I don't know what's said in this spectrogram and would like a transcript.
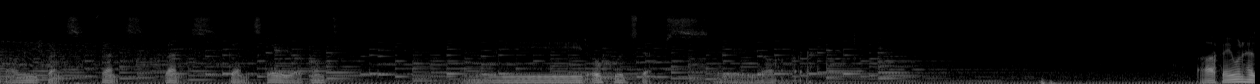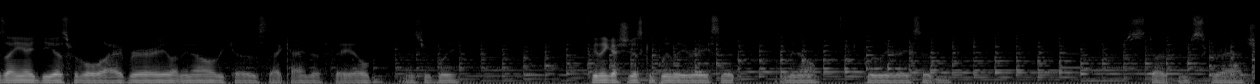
Uh, we need fence, fence, fence, fence. There you are, fence. And then we need Oakwood steps. There you are. Uh, if anyone has any ideas for the library, let me know because that kind of failed miserably. If you think I should just completely erase it, let me know. Completely erase it and start from scratch.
